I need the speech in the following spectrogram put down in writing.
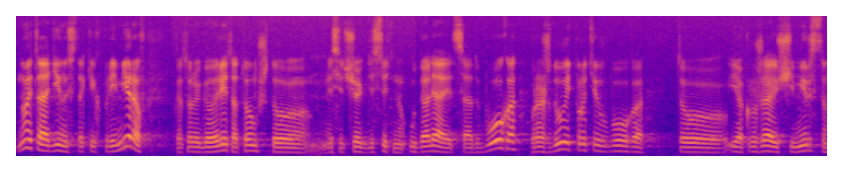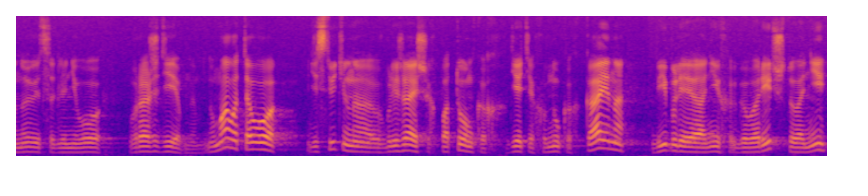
Но это один из таких примеров, который говорит о том, что если человек действительно удаляется от Бога, враждует против Бога, то и окружающий мир становится для него враждебным. Но мало того, действительно в ближайших потомках, детях, внуках Каина Библия о них говорит, что они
